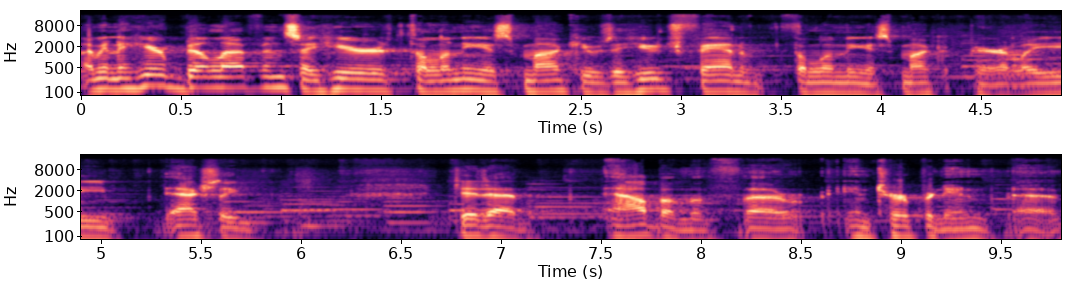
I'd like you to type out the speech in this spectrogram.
I mean, I hear Bill Evans, I hear Thelonious Monk. He was a huge fan of Thelonious Monk, apparently. He actually did a album of uh, interpreting, uh,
